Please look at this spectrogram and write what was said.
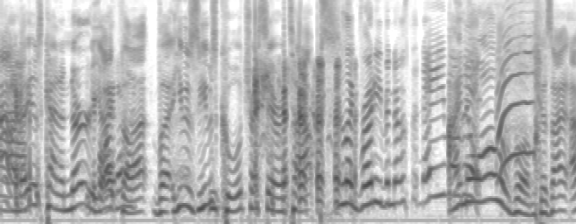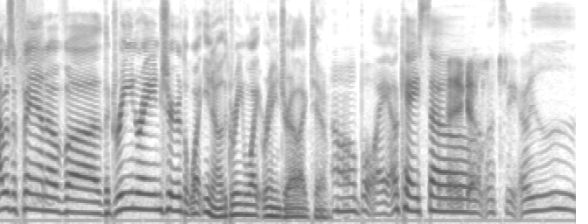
I don't know. He was kind of nerdy, I thought, but he was he was cool. Triceratops. Look, Brody even knows the name. I know it. all of them because I, I was a fan of uh, the Green Ranger, the white, you know, the Green White Ranger. I liked him. Oh boy. Okay, so There you go. let's see. Ooh.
